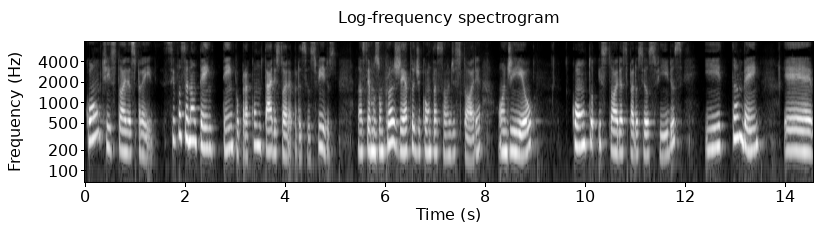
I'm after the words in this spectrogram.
conte histórias para ele. Se você não tem tempo para contar história para seus filhos, nós temos um projeto de contação de história onde eu conto histórias para os seus filhos e também é,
